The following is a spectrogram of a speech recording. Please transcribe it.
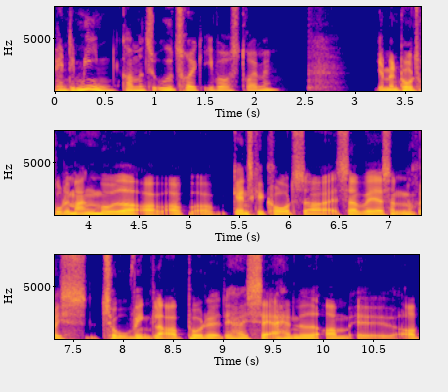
pandemien kommet til udtryk i vores drømme? Jamen på utrolig mange måder, og, og, og ganske kort, så, så vil jeg sådan ris to vinkler op på det. Det har især handlet om øh, op,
